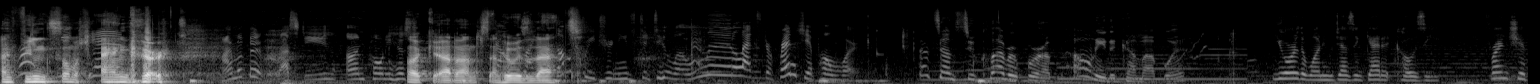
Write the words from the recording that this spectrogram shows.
I'm feeling so much anger. I'm a bit rusty on pony history. Okay, I don't understand. Who is that? creature needs to do a little extra friendship homework. That sounds too clever for a pony to come up with. You're the one who doesn't get it, Cozy. Friendship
